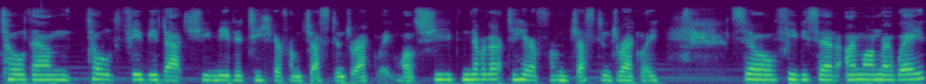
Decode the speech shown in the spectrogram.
told them told Phoebe that she needed to hear from Justin directly. Well, she never got to hear from Justin directly. So Phoebe said, "I'm on my way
